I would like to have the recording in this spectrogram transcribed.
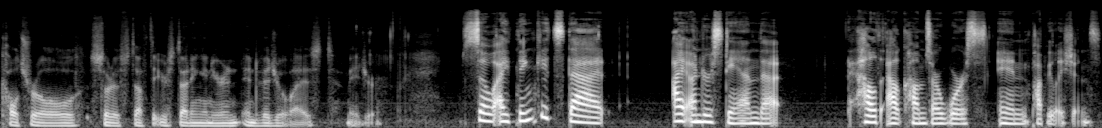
cultural sort of stuff that you're studying in your individualized major? So I think it's that I understand that health outcomes are worse in populations.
